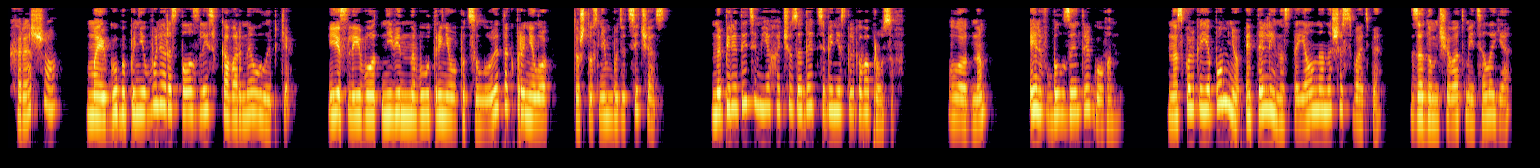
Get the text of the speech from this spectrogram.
«Хорошо». Мои губы поневоле расползлись в коварной улыбке. Если его от невинного утреннего поцелуя так проняло, то что с ним будет сейчас? Но перед этим я хочу задать тебе несколько вопросов. Ладно. Эльф был заинтригован. Насколько я помню, это Лина стояла на нашей свадьбе, задумчиво отметила я.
